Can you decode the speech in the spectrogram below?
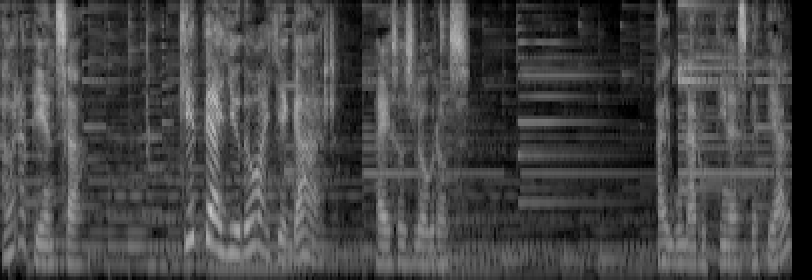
Ahora piensa, ¿qué te ayudó a llegar a esos logros? ¿Alguna rutina especial?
